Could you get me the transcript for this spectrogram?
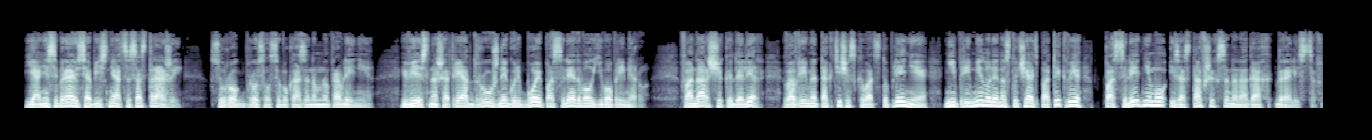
Я не собираюсь объясняться со стражей!» Сурок бросился в указанном направлении. Весь наш отряд дружной гурьбой последовал его примеру. Фонарщик и Делер во время тактического отступления не приминули настучать по тыкве последнему из оставшихся на ногах дралистцев.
